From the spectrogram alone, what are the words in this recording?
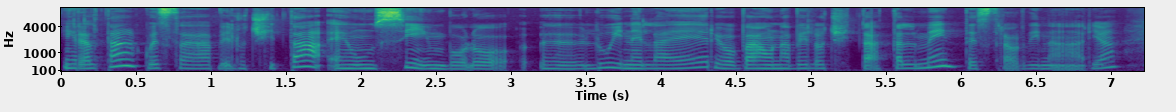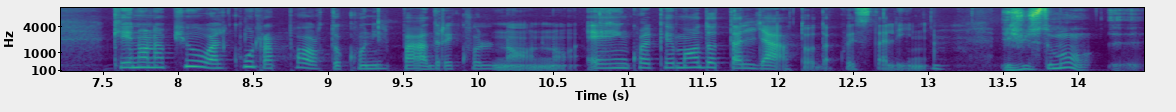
In realtà questa velocità è un simbolo. Eh, lui nell'aereo va a una velocità talmente straordinaria che non ha più alcun rapporto con il padre e col nonno, è in qualche modo tagliato da questa linea. Et justement, euh,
